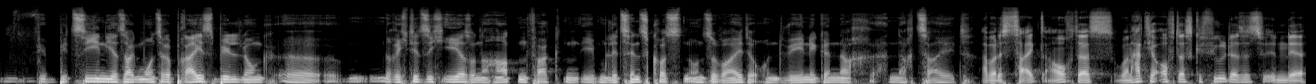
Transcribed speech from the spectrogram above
wir beziehen jetzt, sagen wir, unsere Preisbildung äh, richtet sich eher so nach harten Fakten, eben Lizenzkosten und so weiter und weniger nach, nach Zeit. Aber das zeigt auch, dass man hat ja oft das Gefühl, dass es in der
